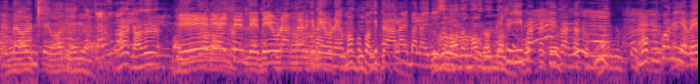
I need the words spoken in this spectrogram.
పెద్దవానికి ఏరియా అయితే దేవుడు అందరికి దేవుడే. మొక్కుకో గిట్ట అలాయి బలాయి తీసుకో. ఈ పక్కకి ఈ పక్కకు. మొక్కుకొని ఇవే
